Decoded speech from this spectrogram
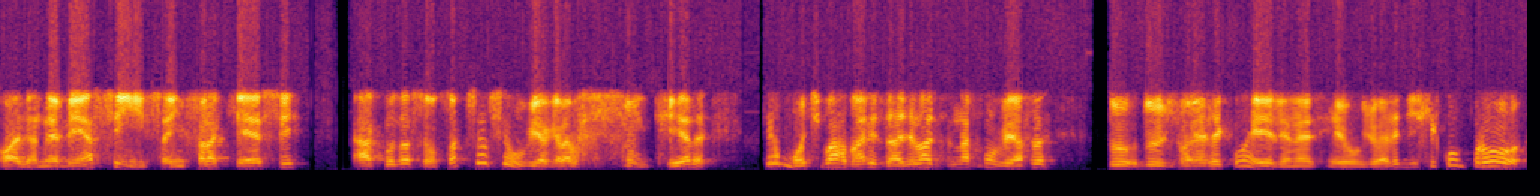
Olha, não é bem assim, isso aí enfraquece a acusação. Só que se você ouvir a gravação inteira, tem um monte de barbaridade lá na conversa do, do Joel com ele, né? O Joel diz que comprou,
